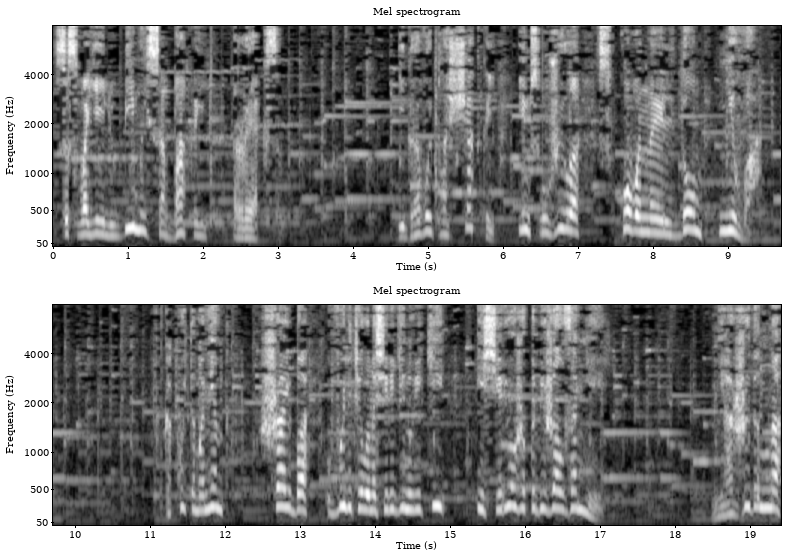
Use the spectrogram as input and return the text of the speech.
со своей любимой собакой Рексом. Игровой площадкой им служила скованная льдом Нева. В какой-то момент шайба вылетела на середину реки, и Сережа побежал за ней. Неожиданно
